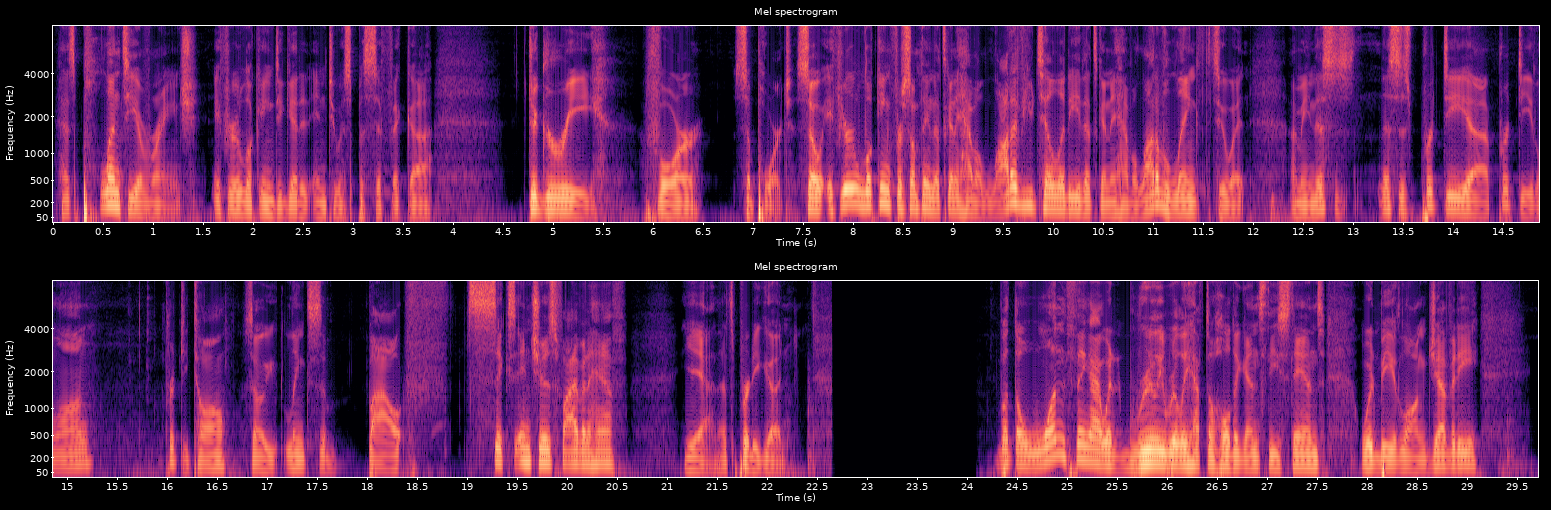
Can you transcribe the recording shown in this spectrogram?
has plenty of range if you're looking to get it into a specific uh, degree for support. So if you're looking for something that's going to have a lot of utility, that's going to have a lot of length to it, I mean this is this is pretty uh, pretty long, pretty tall. So length's about six inches, five and a half. Yeah, that's pretty good. But the one thing I would really, really have to hold against these stands would be longevity.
